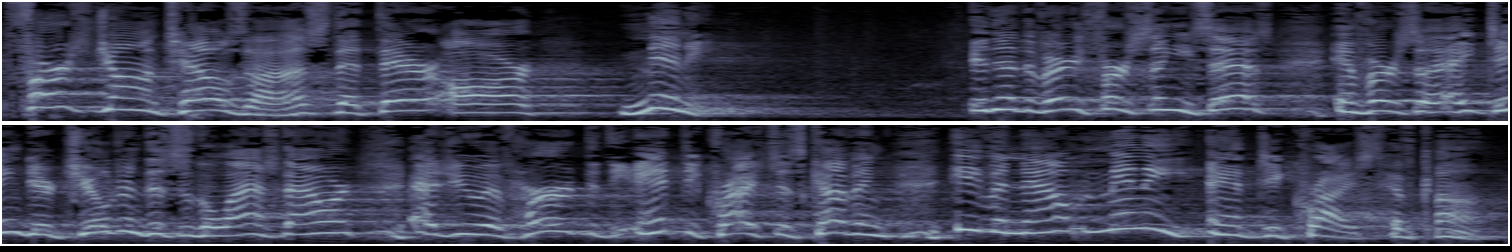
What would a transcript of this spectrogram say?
First John tells us that there are many. Isn't that the very first thing he says in verse uh, 18? Dear children, this is the last hour. As you have heard that the Antichrist is coming, even now many Antichrists have come.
